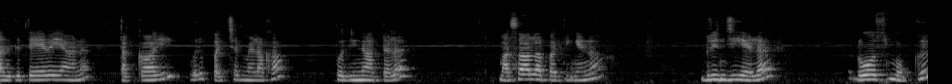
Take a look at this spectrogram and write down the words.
அதுக்கு தேவையான தக்காளி ஒரு பச்சை மிளகாய் புதினா தலை மசாலா பார்த்திங்கன்னா பிரிஞ்சி இலை ரோஸ் மொக்கு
